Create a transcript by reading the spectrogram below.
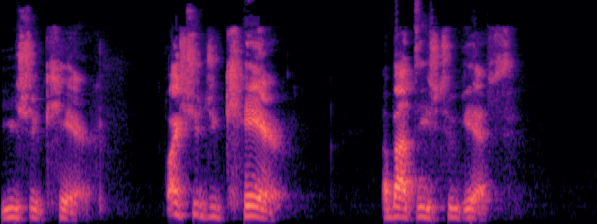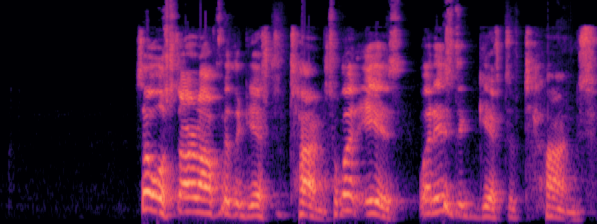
you should care. Why should you care about these two gifts? So we'll start off with the gift of tongues. So what is what is the gift of tongues?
